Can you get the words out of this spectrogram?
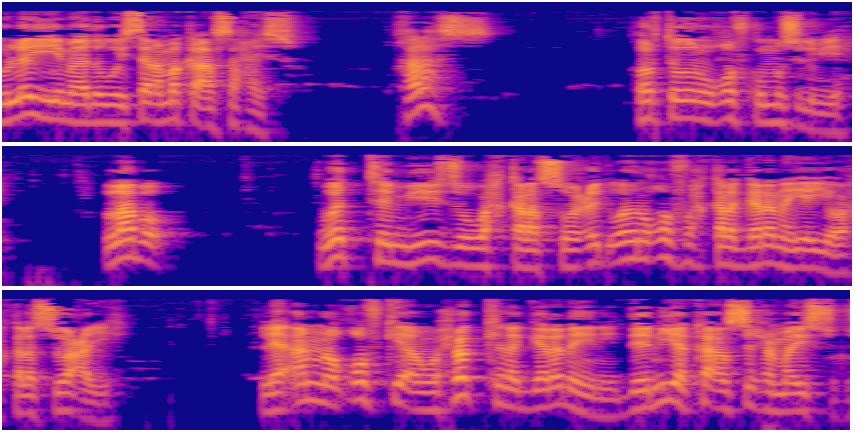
uu la yimaado weysana ma ka ansaxayso. Khalaas horta inuu qofku muslim yahay. Labo watamyiizu wax kala soocid waa inuu qof wax kala garanaya iyo wax kala soocaya. Leanna qofkii aan waxba kala garanaynin dee niya ka ansixi mayso.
